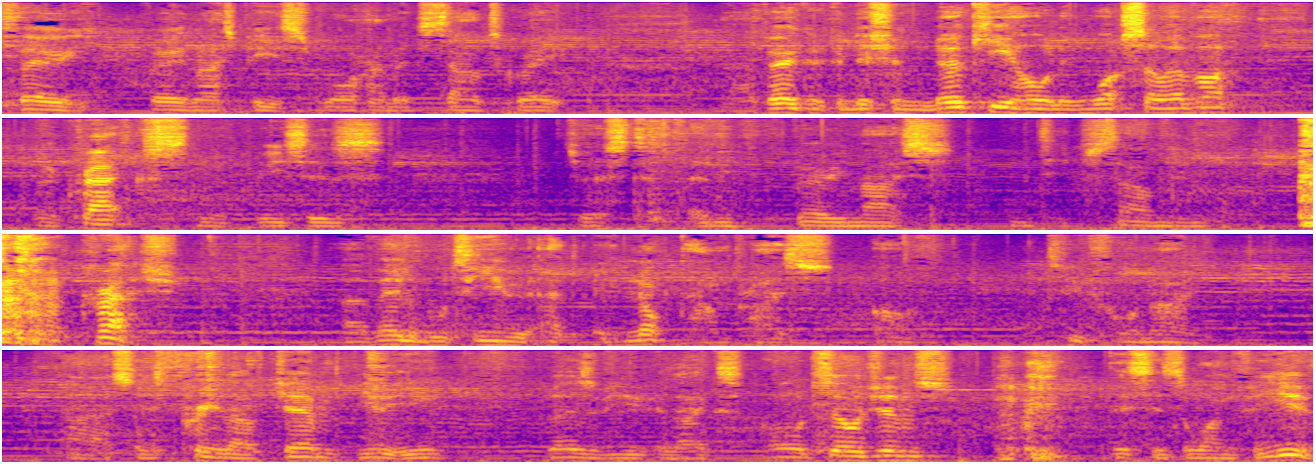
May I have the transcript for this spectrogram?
Very, very nice piece, well hammered, sounds great. Uh, very good condition, no keyholing whatsoever, no cracks, no creases, just a very nice vintage sounding crash available to you at a knockdown price of 249 uh, so it's pre-loved gem beauty for those of you who likes old Zildjians this is the one for you.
